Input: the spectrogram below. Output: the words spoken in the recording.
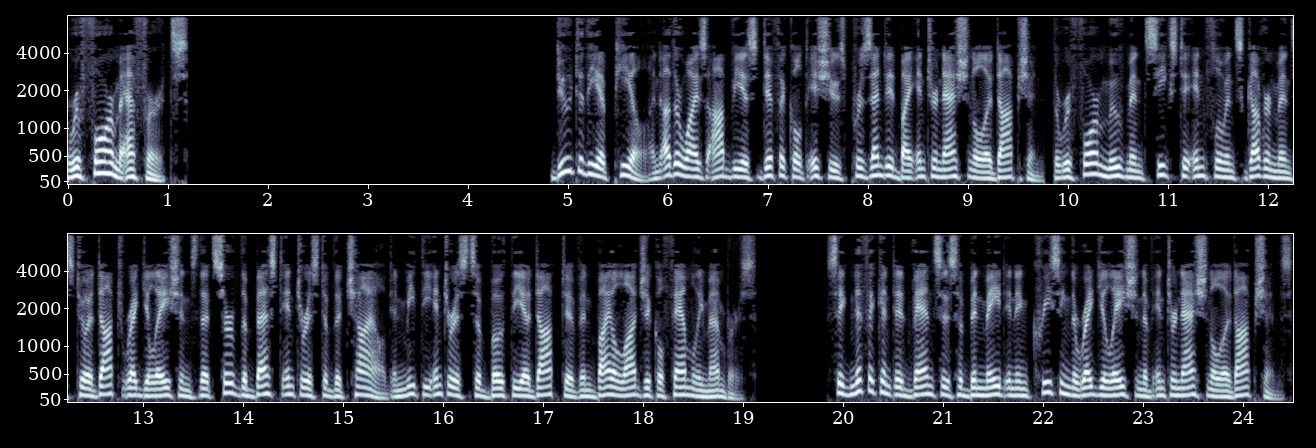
Reform efforts Due to the appeal and otherwise obvious difficult issues presented by international adoption, the reform movement seeks to influence governments to adopt regulations that serve the best interest of the child and meet the interests of both the adoptive and biological family members. Significant advances have been made in increasing the regulation of international adoptions.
